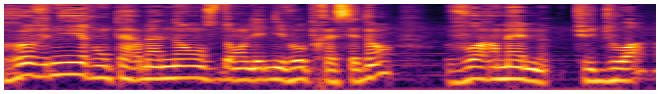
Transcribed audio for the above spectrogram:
revenir en permanence dans les niveaux précédents, voire même tu dois.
